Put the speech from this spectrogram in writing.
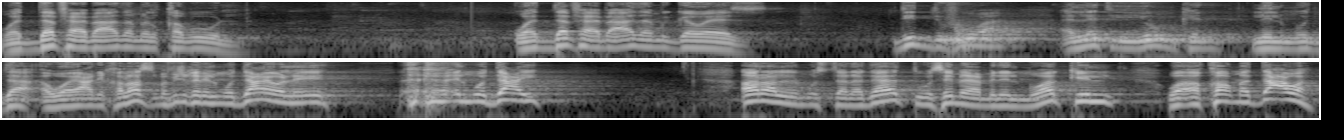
والدفع بعدم القبول. والدفع بعدم الجواز. دي الدفوع التي يمكن للمدعي. هو يعني خلاص مفيش غير المدعي ولا إيه؟ المدعي أرى المستندات وسمع من الموكل وأقام الدعوة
